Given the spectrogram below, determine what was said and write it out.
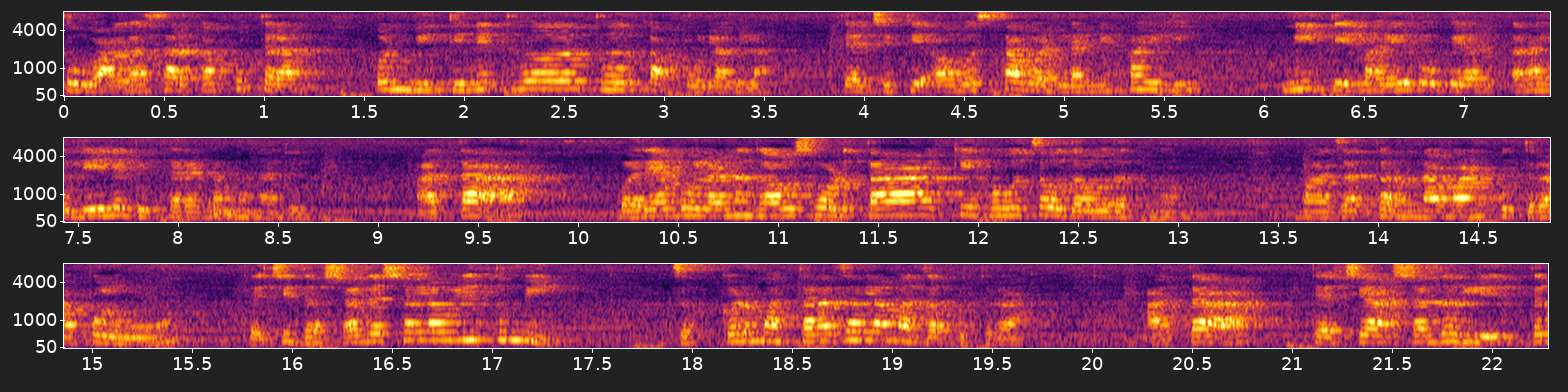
तो वाघासारखा कुत्रा पण भीतीने थर थर कापू लागला. त्याची ती अवस्था वडिलांनी पाहिली. मी ते बाहेर उभ्या राहिलेल्या भिकाऱ्यांना म्हणाले आता बऱ्या बोलानं गाव सोडता की हवं चौदावरत्न माझा कर्णाबाण कुत्रा पळवून त्याची दशा दशा लावली तुम्ही. जक्कड म्हातारा झाला माझा कुत्रा. आता त्याची आशा धरली तर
